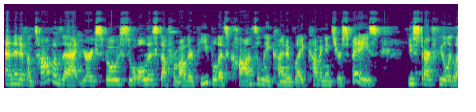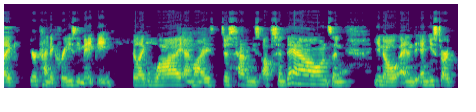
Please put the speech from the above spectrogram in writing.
And then if on top of that, you're exposed to all this stuff from other people that's constantly kind of like coming into your space, you start feeling like you're kind of crazy maybe. You're like, why am I just having these ups and downs? And, you know, and, and you start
